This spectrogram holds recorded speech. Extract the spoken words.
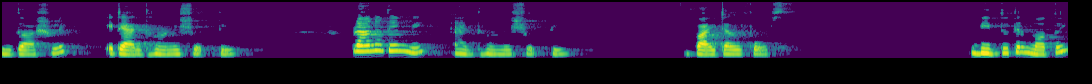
কিন্তু আসলে এটা এক ধরনের শক্তি। প্রাণও তেমনি এক ধরনের শক্তি। ভাইটাল ফোর্স বিদ্যুতের মতোই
